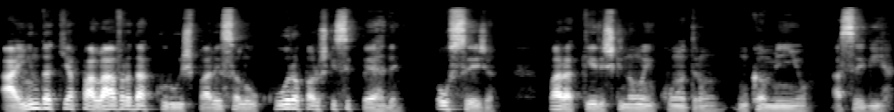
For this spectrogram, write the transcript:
ainda que a palavra da cruz pareça loucura para os que se perdem, ou seja, para aqueles que não encontram um caminho a seguir.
